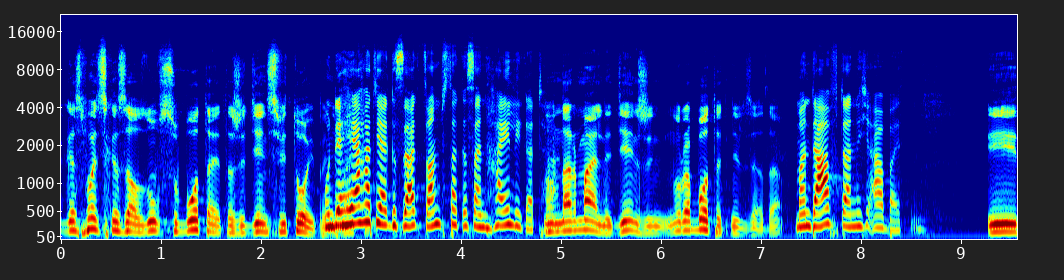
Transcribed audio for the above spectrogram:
Господь сказал, ну в суббота это же день святой, und der Herr понимаете? hat ja gesagt, Samstag ist ein heiliger Ну Tag. нормальный день же, ну работать нельзя, да? Man darf da nicht arbeiten. И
